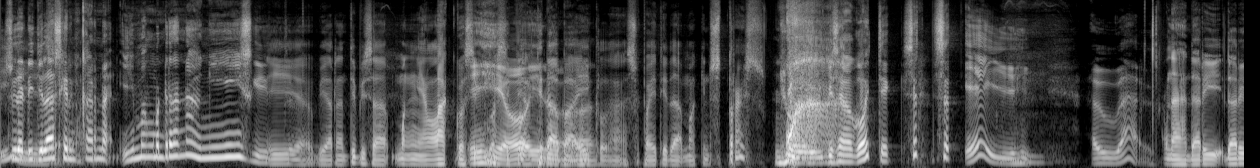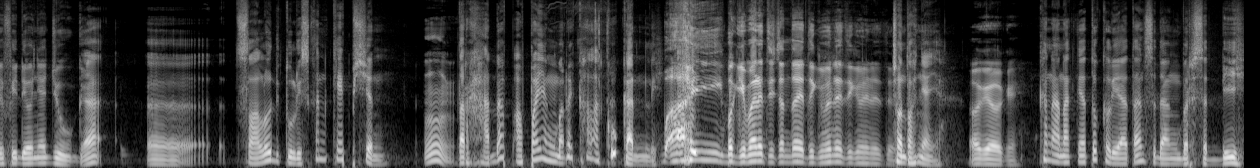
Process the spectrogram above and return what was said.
sudah Iya. dijelaskan karena emang beneran nangis gitu. Iya, biar nanti bisa mengelak gosip-gosip Iya, yang iya. tidak baik lah supaya tidak makin stres. Bisa ngegocek. Set set. Eh. Oh, wow. Nah, dari dari videonya juga eh, selalu dituliskan caption Hmm. terhadap apa yang mereka lakukan, Lih. Baik, bagaimana tuh contohnya itu gimana tuh gimana tuh? Contohnya ya, Oke oke. kan anaknya tuh kelihatan sedang bersedih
